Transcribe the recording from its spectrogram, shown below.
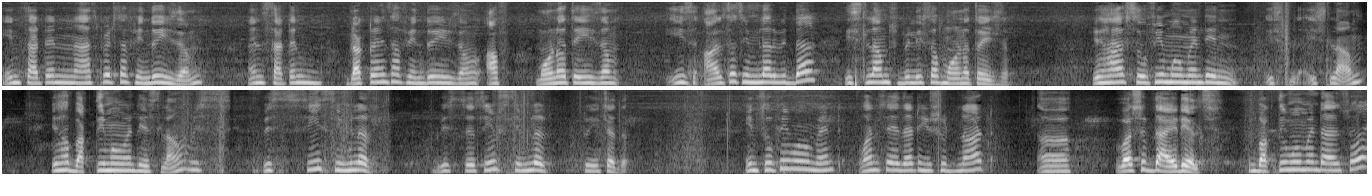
in certain aspects of Hinduism and certain doctrines of Hinduism of monotheism is also similar with the Islam's beliefs of monotheism. You have Sufi movement in Islam, यह bhakti movement Islam which see similar which seems similar to each other in Sufi movement one say that you should not worship the ideals in bhakti movement also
